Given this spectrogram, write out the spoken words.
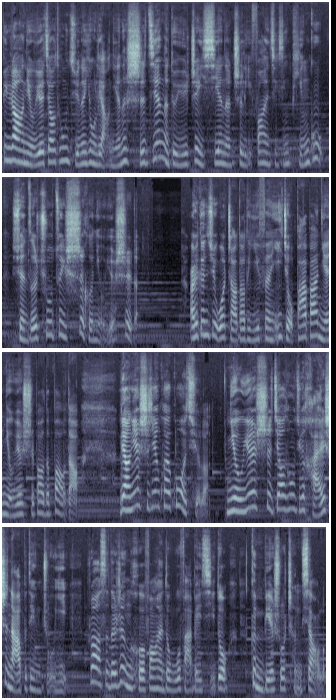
并让纽约交通局呢用两年的时间呢，对于这些呢治理方案进行评估，选择出最适合纽约市的。而根据我找到的一份1988年《纽约时报》的报道，两年时间快过去了，纽约市交通局还是拿不定主意，Ross 的任何方案都无法被启动，更别说成效了。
